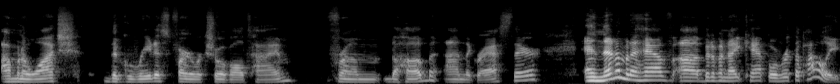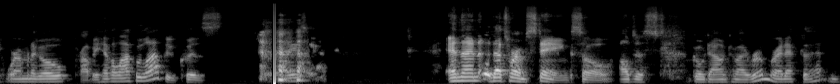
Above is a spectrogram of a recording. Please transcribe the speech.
I'm going to watch the greatest fireworks show of all time from the hub on the grass there. And then I'm going to have a bit of a nightcap over at the Poly where I'm going to go probably have a lapu lapu because amazing. And then that's where I'm staying. So I'll just go down to my room right after that and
